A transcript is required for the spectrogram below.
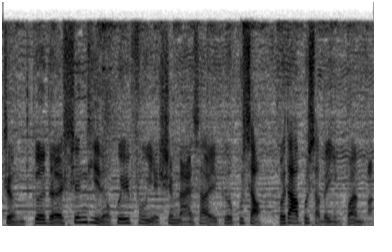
整个的身体的恢复，也是埋下一个不小、不大不小的隐患吧。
